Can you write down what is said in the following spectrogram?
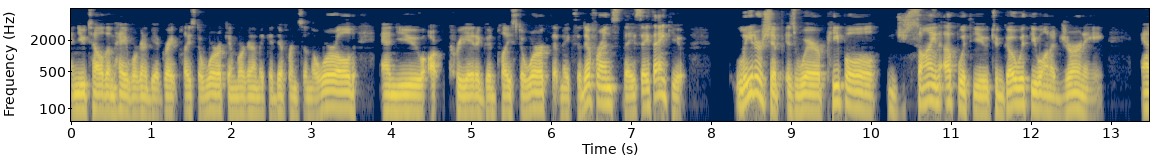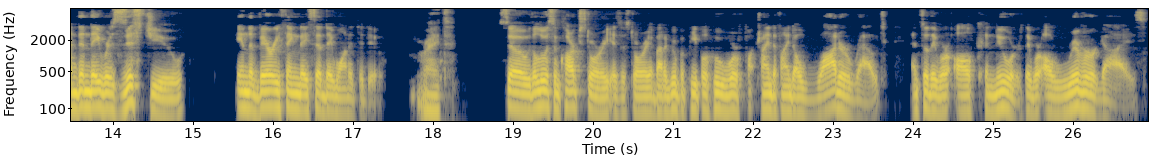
and you tell them, hey, we're going to be a great place to work and we're going to make a difference in the world, and you create a good place to work that makes a difference, they say thank you. Leadership is where people sign up with you to go with you on a journey and then they resist you in the very thing they said they wanted to do. Right. So the Lewis and Clark story is a story about a group of people who were f- trying to find a water route. And so they were all canoers. They were all river guys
